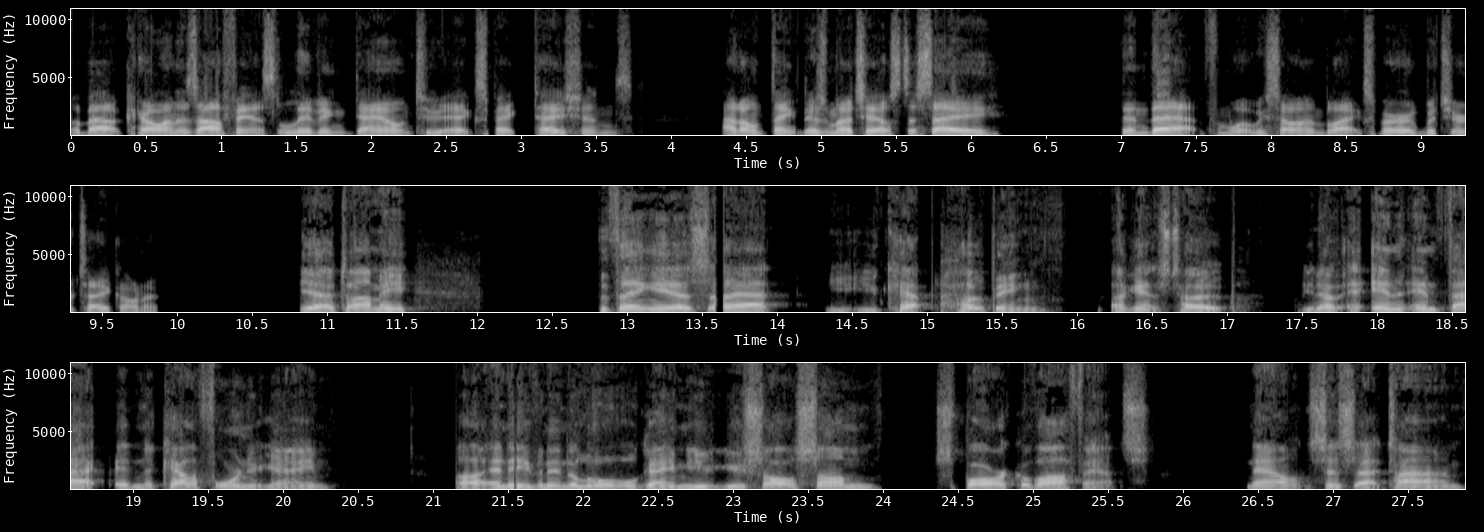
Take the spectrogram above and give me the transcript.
about Carolina's offense living down to expectations. I don't think there's much else to say than that from what we saw in Blacksburg, but your take on it. Yeah, Tommy. The thing is that you, kept hoping against hope. You know, in in fact, in the California game, uh, and even in the Louisville game, you you saw some spark of offense. Now, since that time,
